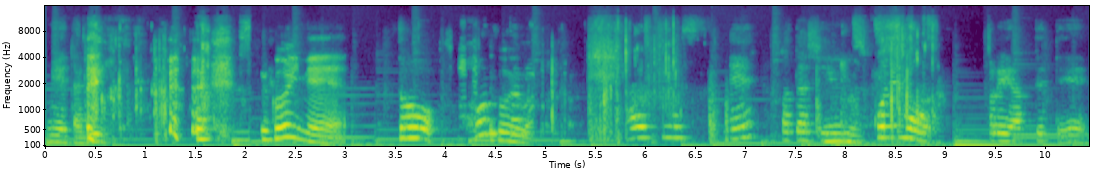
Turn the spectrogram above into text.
見えたり。すごいね。そう本当に。最近ね私うん。息子にもそれやってて、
